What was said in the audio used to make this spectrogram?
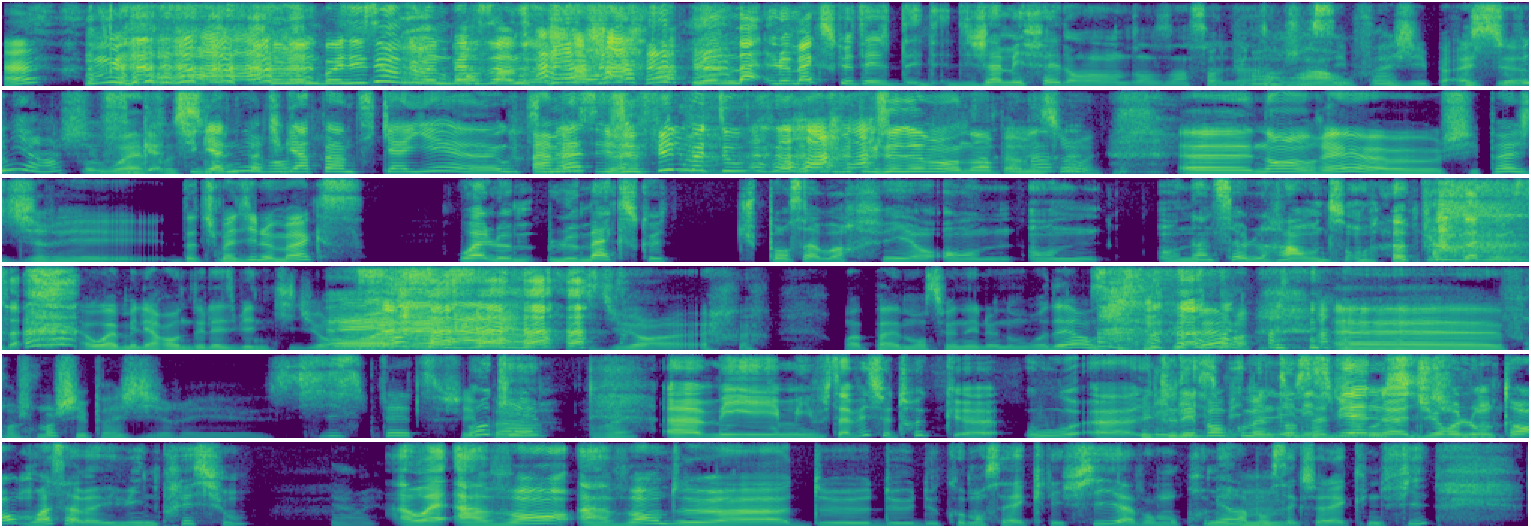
Combien de positions, combien de personnes le, ma- le max que d- jamais fait dans, dans un seul. Putain, je Waouh. sais pas, j'ai pas. Souvenir, hein. Faut, ouais, faut tu, gardes pas, tu hein. gardes pas un petit cahier euh, où tu Ah, mais notes je filme tout. je tout. Je demande, hein, permission. Euh, non, en vrai, euh, je sais pas, je dirais. Tu m'as dit le max? Ouais, le, le max que tu penses avoir fait en, en, en un seul round, on va appeler ça comme ça. Ah ouais, mais les rounds de lesbiennes qui durent. Ouais. euh, qui durent. euh, on va pas mentionner le nombre d'heures, parce que ça fait peur. Euh, franchement, je sais pas, je dirais 6 peut-être. Je sais Ok. pas. Ouais. Euh, mais, mais vous savez, ce truc euh, où les, tout dépend combien de temps les ça dure lesbiennes aussi, durent longtemps, moi, ça m'a mis une pression. Ah ouais. Ah ouais, avant, avant de, euh, de, de, de commencer avec les filles, avant mon premier rapport Mhm. sexuel avec une fille,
